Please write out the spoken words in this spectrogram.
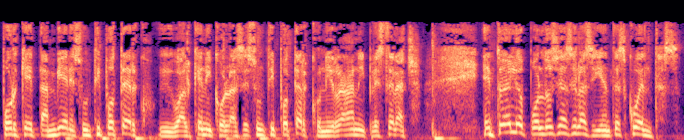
porque también es un tipo terco, igual que Nicolás es un tipo terco, ni raja ni presteracha. Entonces Leopoldo se hace las siguientes cuentas.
